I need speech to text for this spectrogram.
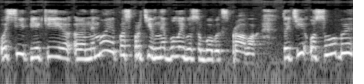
осіб, які е, не мають паспортів, не були в особових справах, то ті особи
